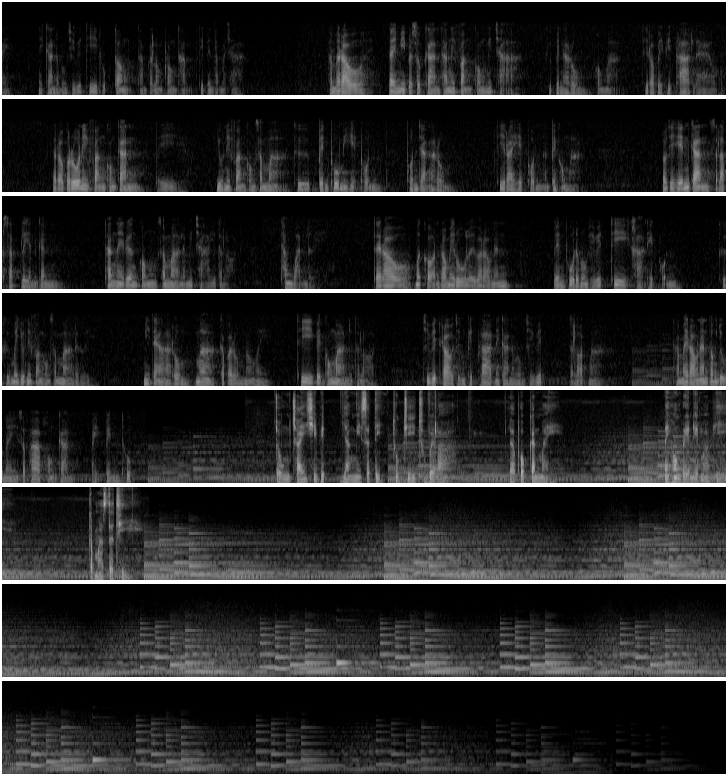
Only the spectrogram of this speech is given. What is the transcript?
ในการดำรงชีวิตที่ถูกต้องตามกระลองครองธรรมที่เป็นธรรมชาติทำให้เราได้มีประสบการณ์ทั้งในฝั่งของมิจฉา คือเป็นอารมณ์ของมารที่เราไปผิดพลาดแล้ว แล้วเราก็รู้ในฝั่งของการไป อยู่ในฝั่งของสัมมา คือเป็นผู้มีเหตุผล พ้นจากอารมณ์ ที่ไร้เหตุผลอันเป็นของมารเราจะเห็นการสลับสับเปลี่ยนกัน ทั้งในเรื่องของสัมมาและมิจฉาอยู่ตลอด ทั้งวันเลย แต่เราเมื่อก่อนเราไม่รู้เลยว่าเรานั้น เป็นผู้ดำรงชีวิตที่ขาดเหตุผล คือคือไม่อยู่ในฝั่งของสัมมาเลย มีแต่อารมณ์มากกับอารมณ์น้อย ที่เป็นของมารอยู่ตลอด ชีวิตเราจึงผิดพลาดในการดำรงชีวิตตลอดมาทำให้เรานั้นต้องอยู่ในสภาพของการไปเป็นทุกข์ จงใช้ชีวิตอย่างมีสติทุกที่ทุกเวลา แล้วพบกันใหม่ ในห้องเรียน MRP กับมาสเตอร์ที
